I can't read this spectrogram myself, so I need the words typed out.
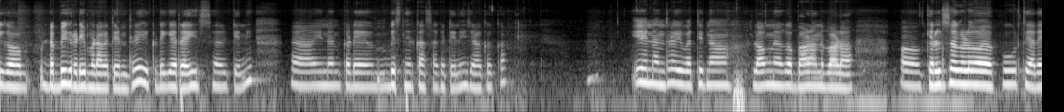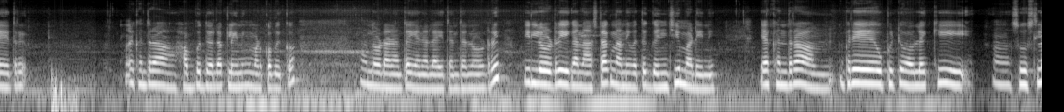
ಈಗ ಡಬ್ಬಿಗೆ ರೆಡಿ ಮಾಡಾಕತ್ತೇನೆ ರೀ. ಈ ಕಡೆಗೆ ರೈಸ್ ಇಟ್ಟೀನಿ ಇನ್ನೊಂದು ಕಡೆ ಬಿಸಿನೀರು ಕಾಸಾಕಟ್ಟೀನಿ ಜಾಗಕ್ಕೆ ಏನಂದ್ರೆ, ಇವತ್ತಿನ ಲಾಂಗ್ನಾಗ ಭಾಳ ಅಂದ್ರೆ ಭಾಳ ಕೆಲಸಗಳು ಪೂರ್ತಿ ಅದೇ ಐತ್ರಿ. ಯಾಕಂದ್ರೆ ಹಬ್ಬದ್ದೆಲ್ಲ ಕ್ಲೀನಿಂಗ್ ಮಾಡ್ಕೋಬೇಕು. ನೋಡೋಣ ಅಂತ ಏನೆಲ್ಲ ಐತೆ ಅಂತ ನೋಡಿರಿ. ಇಲ್ಲಿ ನೋಡಿರಿ, ಈಗ ನಾಷ್ಟಾಗೆ ನಾನು ಇವತ್ತು ಗಂಜಿ ಮಾಡೀನಿ. ಯಾಕಂದ್ರೆ ಬರೀ ಉಪ್ಪಿಟ್ಟು, ಅವಲಕ್ಕಿ ಸೂಸ್ಲ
